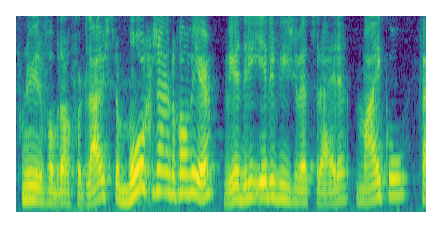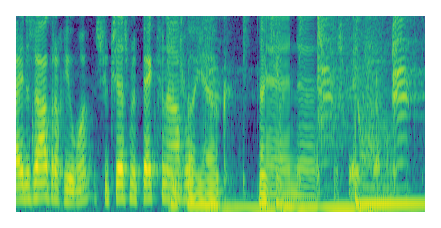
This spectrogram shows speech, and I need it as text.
Voor nu in ieder geval bedankt voor het luisteren. Morgen zijn we er gewoon weer. Weer drie Eredivisie wedstrijden. Michael, fijne zaterdag jongen. Succes met PEC Dankjewel, vanavond. jij ook. Dank je. En eh we spreken elkaar.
